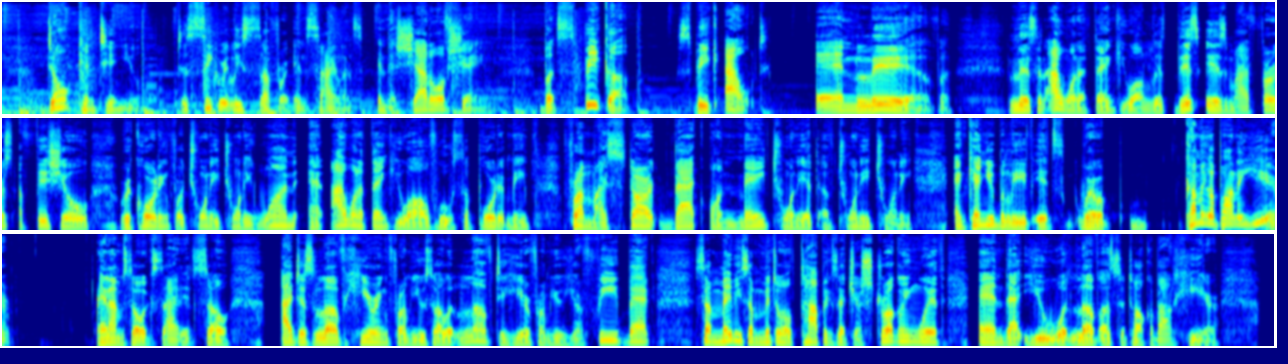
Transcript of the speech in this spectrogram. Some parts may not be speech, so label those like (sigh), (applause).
Don't continue to secretly suffer in silence in the shadow of shame, but speak up speak out, and live. Listen, I want to thank you all. This is my first official recording for 2021, and I want to thank you all who supported me from my start back on May 20th of 2020. And can you believe it's we're coming upon a year? And I'm so excited. So I just love hearing from you. So I would love to hear from you your feedback, some maybe some mental health topics that you're struggling with and that you would love us to talk about here.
